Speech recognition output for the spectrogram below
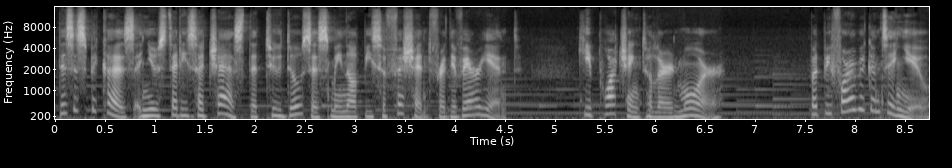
This is because a new study suggests that two doses may not be sufficient for the variant. Keep watching to learn more. But before we continue,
